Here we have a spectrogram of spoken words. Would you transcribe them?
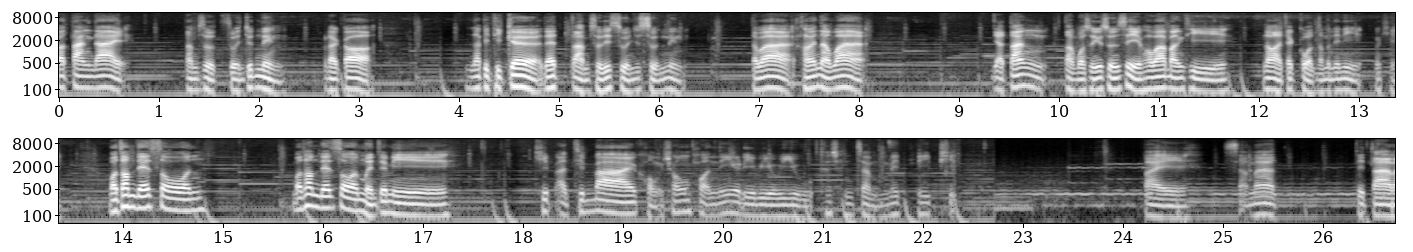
ก็ตั้งได้ต่ำสุด 0.1 แล้วก็ Rapid Trigger ได้ต่ำสุดที่ 0.01 แต่ว่าเขาแนะนำว่า อย่าตั้งต่ำกว่า 0.04 เพราะว่าบางทีเราอาจจะกดแล้วมันได้นี่ โอเค Bottom Dead Zone Bottom Dead Zone เหมือนจะมีคลิปอธิบายของช่อง Pony Review อยู่ ถ้าฉันจำไม่ไม่ผิด ไปสามารถติดตาม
